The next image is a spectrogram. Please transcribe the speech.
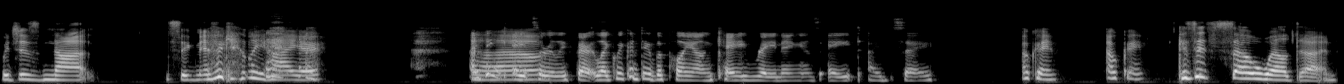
which is not significantly higher. I think eight's Uh, a really fair. Like we could do the play on K rating as eight. I'd say. Okay, okay, because it's so well done.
